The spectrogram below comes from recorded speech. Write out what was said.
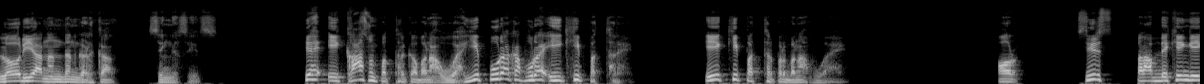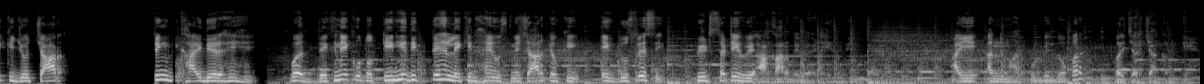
लौरिया नंदनगढ़ का सिंह शीर्ष यह एकाश्म पत्थर का बना हुआ है। यह पूरा का पूरा एक ही पत्थर है। एक ही पत्थर पर बना हुआ है। और शीर्ष पर आप देखेंगे कि जो चार सिंह दिखाई दे रहे हैं, वह देखने को तो तीन ही दिखते हैं, लेकिन हैं उसमें चार, क्योंकि एक दूसरे से पीठ सटे हुए आकार में बैठे हुए आइए अन्य महत्वपूर्ण बिंदुओं पर परिचर्चा करते हैं।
